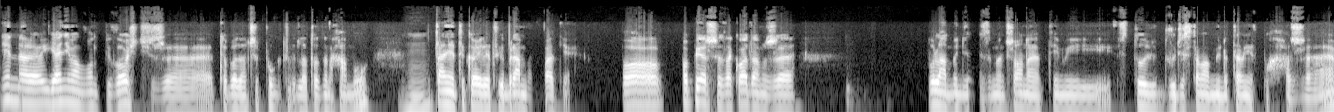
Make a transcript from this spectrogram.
Nie, no, ja nie mam wątpliwości, że to będą trzy punkty dla Tottenhamu. Mhm. Pytanie tylko, ile tych bramek padnie. Po, po pierwsze, zakładam, że Fulham będzie zmęczone tymi 120 minutami w pucharze.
